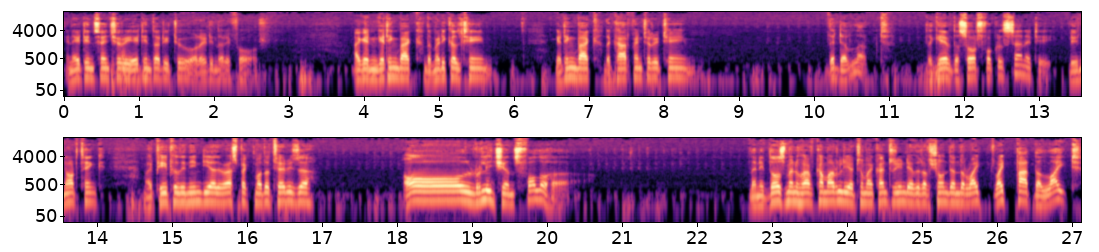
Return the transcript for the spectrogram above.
in 18th century, 1832 or 1834. Again, getting back the medical team, getting back the carpentry team, they developed. They gave the source for Christianity. Do you not think my people in India they respect Mother Teresa? All religions follow her. Then if those men who have come earlier to my country India would have shown them the right right path, the light,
